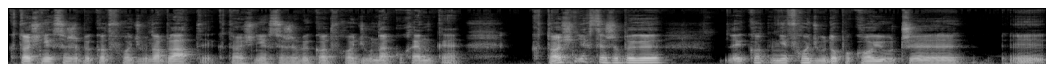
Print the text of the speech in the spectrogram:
Ktoś nie chce, żeby kot wchodził na blaty, ktoś nie chce, żeby kot wchodził na kuchenkę, ktoś nie chce, żeby e, kot nie wchodził do pokoju, czy y,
